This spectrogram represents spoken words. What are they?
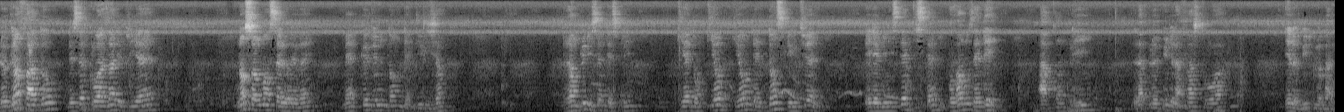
Le grand fardeau de cette croisade de prière, non seulement c'est le réveil, mais que Dieu nous donne des dirigeants remplis du Saint-Esprit qui, ont, qui des dons spirituels et des ministères distincts pouvant nous aider à accomplir le but de la phase 3 et le but global.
